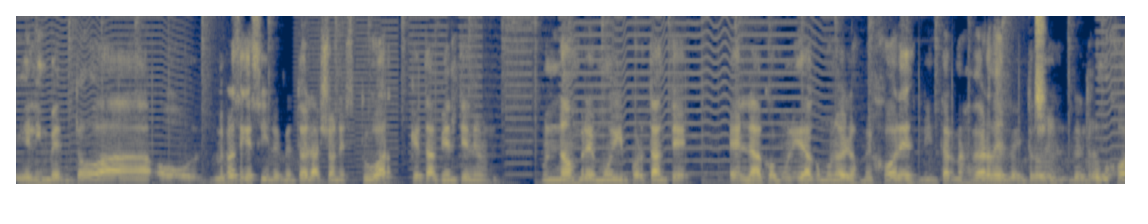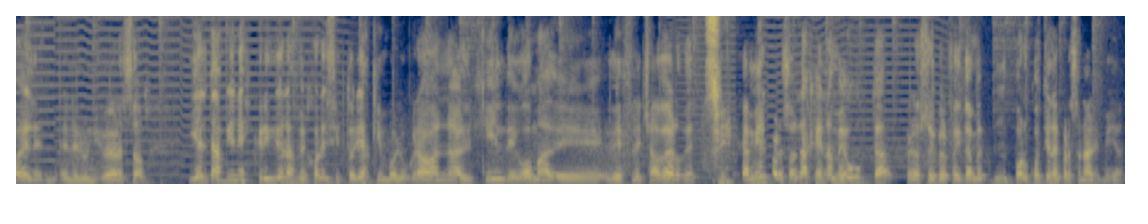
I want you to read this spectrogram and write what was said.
él inventó a, o me parece que sí, lo inventó la John Stewart, que también tiene un, un nombre muy importante en la comunidad como uno de los mejores linternas verdes, lo, introdu- Sí. lo introdujo él en, en el universo. Y él también escribió las mejores historias que involucraban al Gil de goma de, de Flecha Verde. Sí. A mí el personaje no me gusta, pero soy perfectamente, por cuestiones personales mías,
